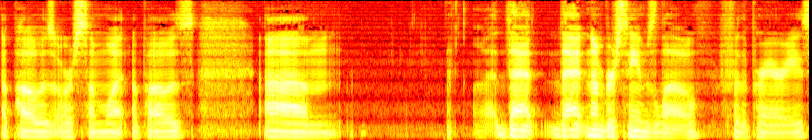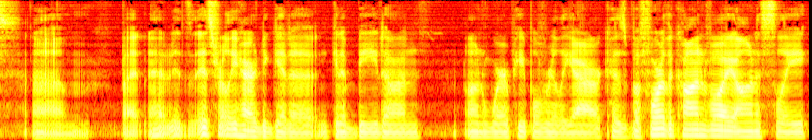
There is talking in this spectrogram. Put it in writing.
oppose or somewhat oppose. Um, that that number seems low for the prairies, um, but it's it's really hard to get a get a beat on on where people really are because before the convoy, honestly,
